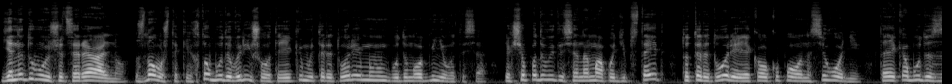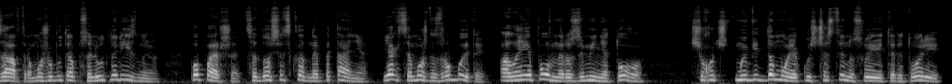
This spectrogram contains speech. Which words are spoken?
Я не думаю, що це реально. Знову ж таки, хто буде вирішувати, якими територіями ми будемо обмінюватися? Якщо подивитися на мапу State, то територія, яка окупована сьогодні, та яка буде завтра, може бути абсолютно різною. По-перше, це досить складне питання. Як це можна зробити? Але є повне розуміння того, що, хоч ми віддамо якусь частину своєї території,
